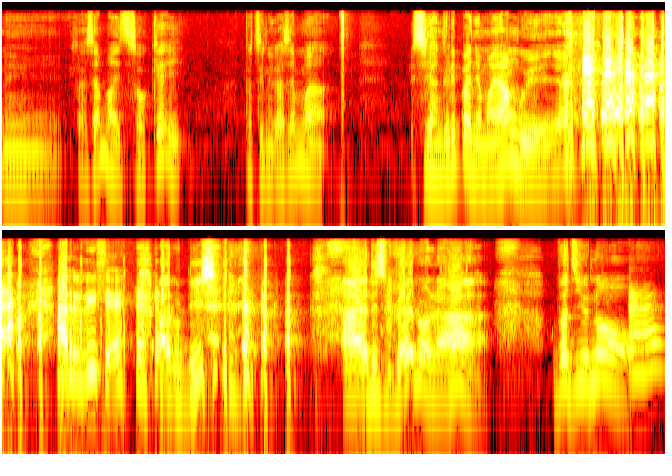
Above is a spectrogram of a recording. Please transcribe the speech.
nikasema it's okay. But nikasema siangelipa nyama yangu yenye Arudishe. arudishe. I spend on her. But you know, uh,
